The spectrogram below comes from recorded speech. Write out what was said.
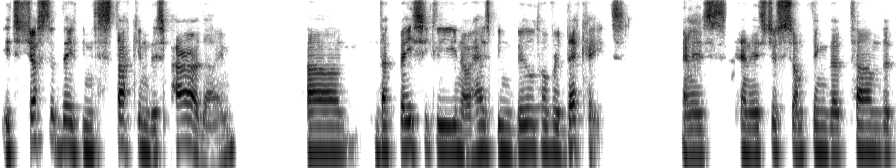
it's just that they've been stuck in this paradigm uh, that basically, you know, has been built over decades, and it's and it's just something that um, that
